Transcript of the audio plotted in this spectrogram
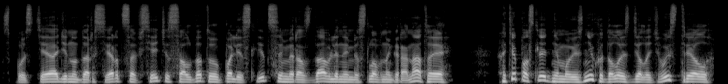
Спустя один удар сердца все эти солдаты упали с лицами, раздавленными словно гранаты, Хотя последнему из них удалось сделать выстрел,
